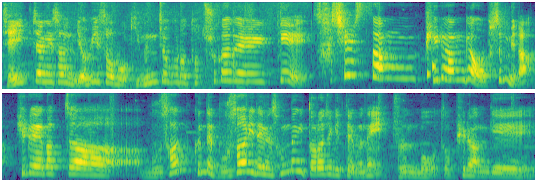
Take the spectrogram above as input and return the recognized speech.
제 입장에서는 여기서 뭐 기능적으로 더 추가될 게 사실상 필요한 게 없습니다. 필요해봤자 무선? 근데 무선이 되면 성능이 떨어지기 때문에 저는 뭐 더 필요한 게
